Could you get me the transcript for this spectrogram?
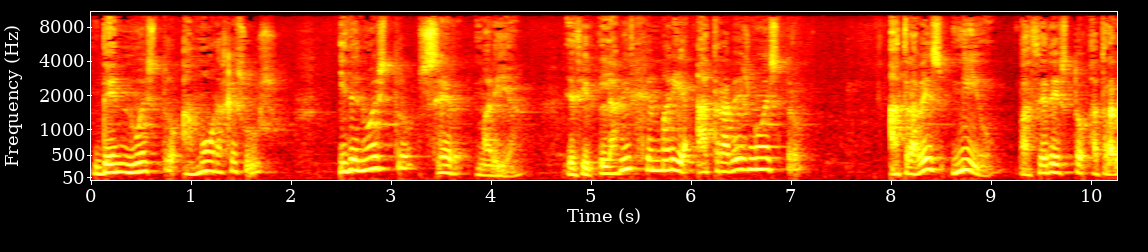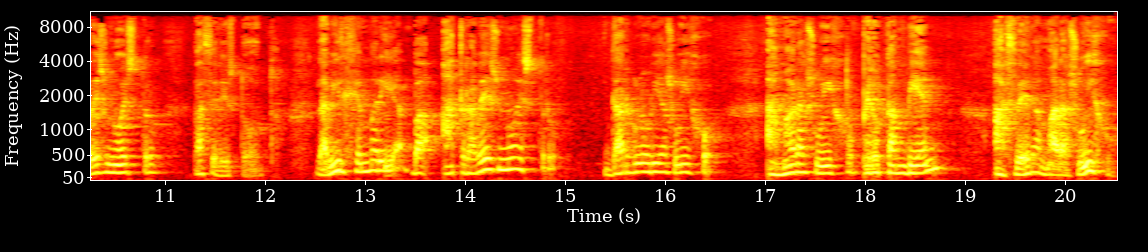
de nuestro amor a Jesús y de nuestro ser María. Es decir, la Virgen María a través nuestro, a través mío, va a hacer esto, a través nuestro, va a hacer esto otro. La Virgen María va a través nuestro dar gloria a su Hijo, amar a su Hijo, pero también hacer amar a su Hijo.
